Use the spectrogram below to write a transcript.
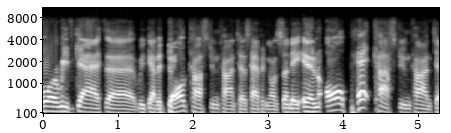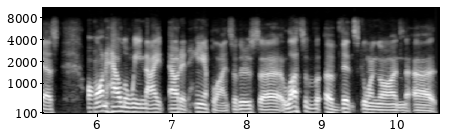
or we've got uh, we've got a dog costume contest happening on Sunday and an all pet costume contest on Halloween night out at Hampline. So there's lots of events going on uh,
